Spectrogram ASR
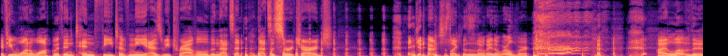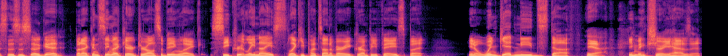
If you want to walk within ten feet of me as we travel, then that's a that's a surcharge. And Ged, I'm just like, this is the way the world works. I love this. This is so good. But I can see my character also being like secretly nice, like he puts on a very grumpy face, but you know, when Ged needs stuff, Yeah. he makes sure he has it.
